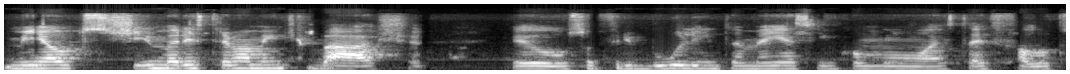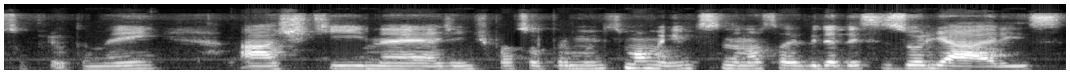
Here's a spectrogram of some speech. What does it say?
Minha autoestima era extremamente baixa. Eu sofri bullying também, assim como a Steph falou que sofreu também. Acho que né, a gente passou por muitos momentos na nossa vida desses olhares,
